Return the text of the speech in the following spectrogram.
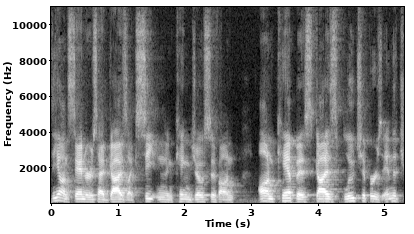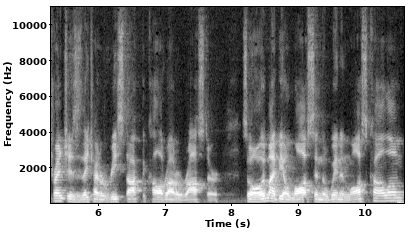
Deion Sanders had guys like Seaton and King Joseph on on campus, guys blue chippers in the trenches as they try to restock the Colorado roster. So it might be a loss in the win and loss column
